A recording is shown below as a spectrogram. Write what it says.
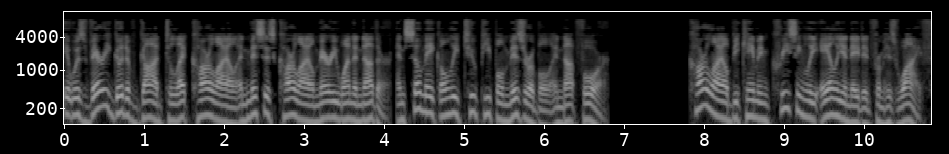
It was very good of God to let Carlyle and Mrs. Carlyle marry one another, and so make only two people miserable and not four. Carlyle became increasingly alienated from his wife.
